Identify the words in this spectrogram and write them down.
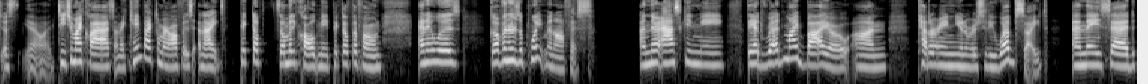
just, you know, teaching my class. And I came back to my office and I picked up, somebody called me, picked up the phone, and it was governor's appointment office. And they're asking me, they had read my bio on Kettering University website and they said,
